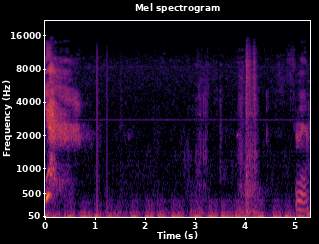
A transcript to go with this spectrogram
Yeah. And then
